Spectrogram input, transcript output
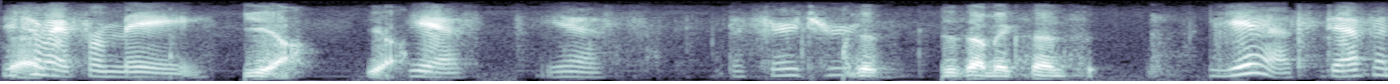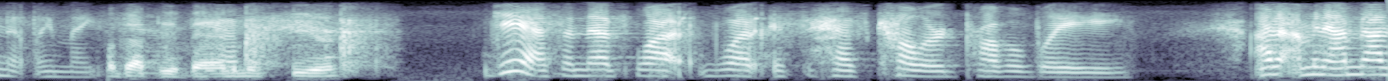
You're talking about for me. Yeah. Yeah. Yes. Yes. That's very true. Does, does that make sense yes, definitely makes sense. about the sense. abandonment fear? Yes, and that's what what is, has colored probably. I, I mean, I'm not.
